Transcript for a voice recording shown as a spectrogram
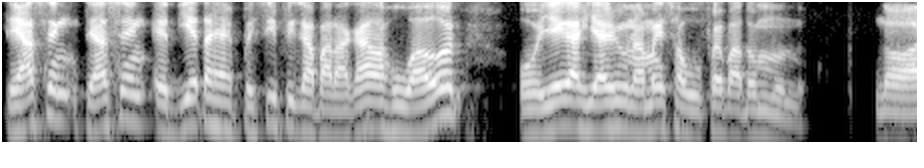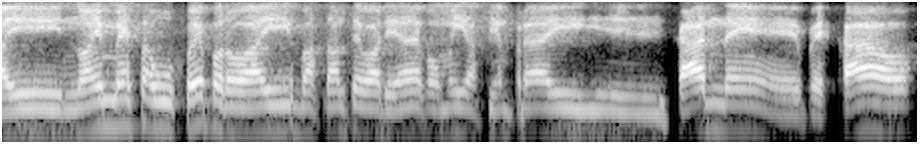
¿Te hacen, te hacen eh, dietas específicas para cada jugador o llegas y hay una mesa buffet para todo el mundo? No, hay, no hay mesa buffet, pero hay bastante variedad de comida. Siempre hay carne, eh, pescado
